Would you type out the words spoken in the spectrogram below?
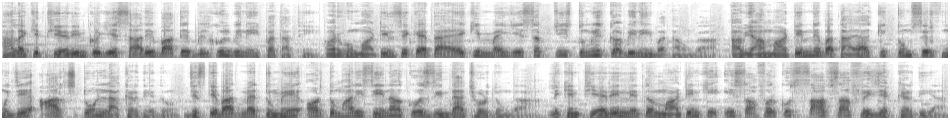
हालाँकि थियरिन को ये सारी बातें बिल्कुल भी नहीं पता थी, और वो मार्टिन से कहता है कि मैं ये सब चीज़ तुम्हें कभी नहीं बताऊँगा। अब यहाँ मार्टिन ने बताया कि तुम सिर्फ़ मुझे आर्क स्टोन ला कर दे दो, जिसके बाद मैं तुम्हें और तुम्हारी सेना को ज़िंदा छोड़ दूँगा। लेकिन थियरिन ने तो मार्टिन की इस ऑफ़र को साफ़ साफ़ रिजेक्ट कर दिया,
